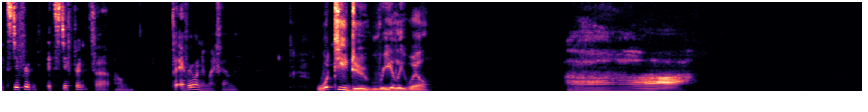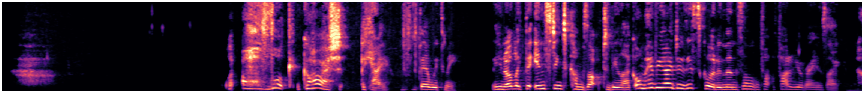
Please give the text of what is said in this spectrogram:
it's different. It's different for um, for everyone in my family. What do you do really well? Ah. What? Oh, look, gosh. Okay, bear with me. You know, like the instinct comes up to be like, oh, maybe I do this good, and then some part of your brain is like, no.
